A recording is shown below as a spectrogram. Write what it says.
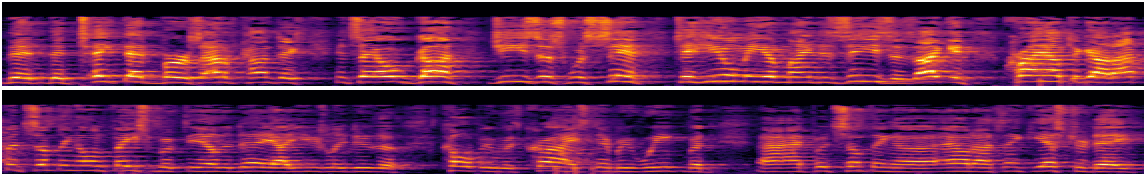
that, that take that verse out of context and say, Oh God, Jesus was sent to heal me of my diseases. I can cry out to God. I put something on Facebook the other day. I usually do the Coffee with Christ every week, but I put something uh, out, I think, yesterday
